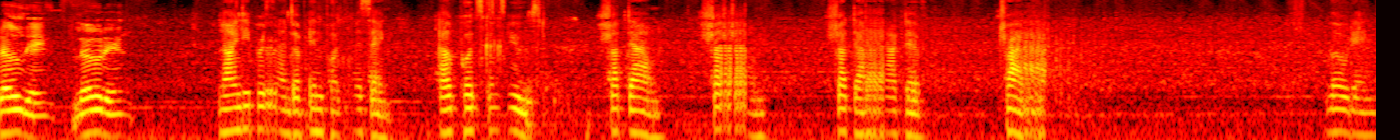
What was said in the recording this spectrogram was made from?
Loading. Loading, loading. 90% of input missing. Outputs confused. Shut down. Shut down. Shut down active. Track. Loading.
